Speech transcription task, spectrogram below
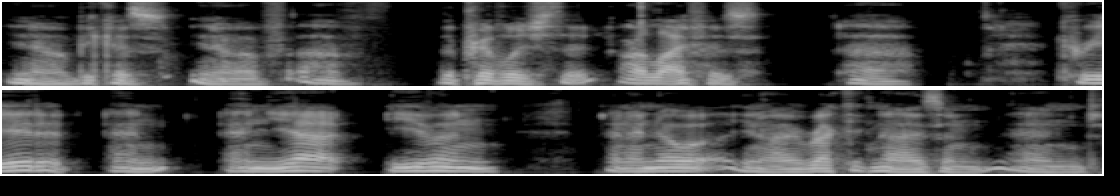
you know, because, you know, of, of the privilege that our life has uh, created. And, and yet, even, and I know, you know, I recognize and, and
